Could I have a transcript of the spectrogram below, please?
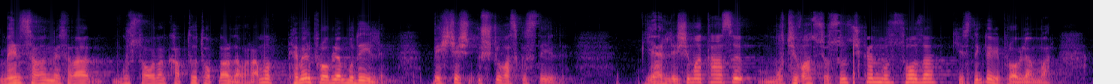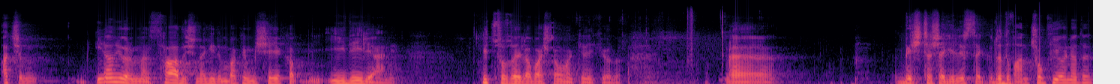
Mensah'ın mesela Gustavo'dan kaptığı toplar da var. Ama temel problem bu değildi. Beşiktaş'ın üçlü baskısı değildi. Yerleşim hatası, motivasyonsuz çıkan Soza kesinlikle bir problem var. Açın, inanıyorum ben sağ dışına gidin bakın bir şeye iyi değil yani. Hiç Soza ile başlamamak gerekiyordu. Ee, Beşiktaş'a gelirsek Rıdvan çok iyi oynadı.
